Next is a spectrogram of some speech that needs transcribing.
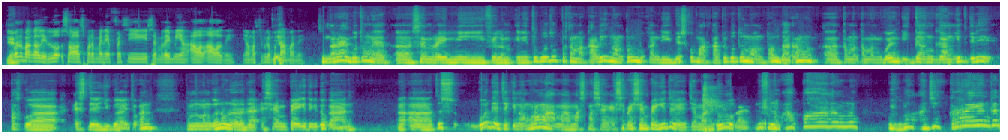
Ya. gimana Bang Gali lu soal Spider-Man versi Sam Raimi yang awal-awal nih yang masih film Ya. pertama nih Sebenarnya gue tuh ngeliat eh, Sam Raimi film ini tuh gue tuh pertama kali nonton bukan di bioskop tapi gue tuh nonton bareng eh, teman-teman gue yang di gang-gang itu. Jadi pas gue SD juga itu kan teman-teman gue udah ada SMP gitu-gitu kan. Heeh, terus gue diajakin nongkrong lah sama mas-mas yang SMP SMP gitu ya zaman dulu kan. Ini film apa kan? Wih, gue bilang anjing keren kan.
